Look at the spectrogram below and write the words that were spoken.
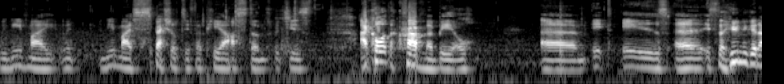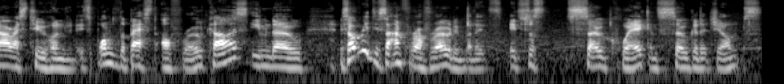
we need my we need my specialty for PR stunts, which is I call it the Crabmobile. Um, it is uh, it's the Hoonigan RS200. It's one of the best off-road cars, even though it's not really designed for off-roading, but it's it's just so quick and so good at jumps.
